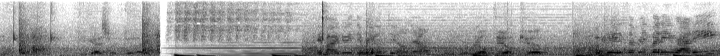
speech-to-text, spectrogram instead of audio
You, you guys are good. Am I doing the real deal now? The real deal, kid. Okay, is everybody ready?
